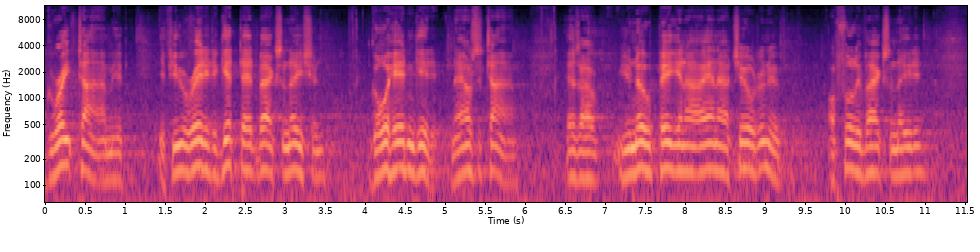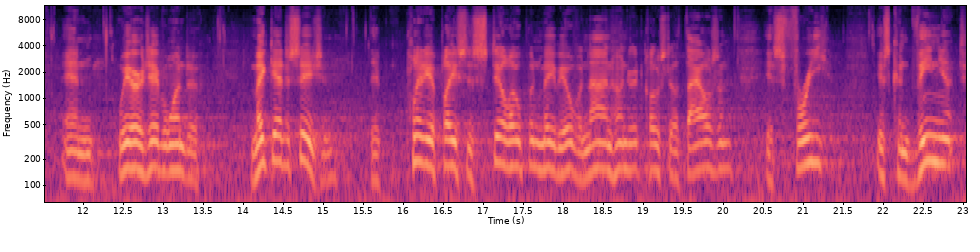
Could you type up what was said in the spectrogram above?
great time. If, if you're ready to get that vaccination, go ahead and get it. Now's the time. As I, you know, Peggy and I and our children have, are fully vaccinated. And we urge everyone to make that decision. There are plenty of places still open, maybe over 900, close to 1,000. It's free, it's convenient.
